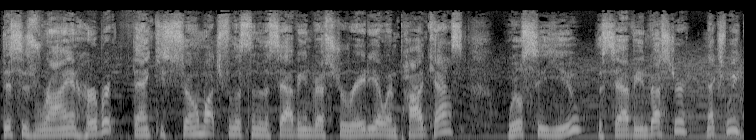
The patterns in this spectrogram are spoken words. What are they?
This is Ryan Herbert. Thank you so much for listening to the Savvy Investor Radio and podcast. We'll see you, the Savvy Investor, next week.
